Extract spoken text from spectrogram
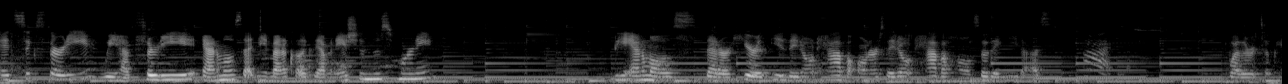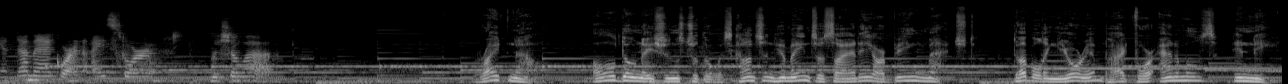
It's 6:30. We have 30 animals that need medical examination this morning. The animals that are here, they don't have owners, they don't have a home, so they need us. Whether it's a pandemic or an ice storm, we show up. Right now, all donations to the Wisconsin Humane Society are being matched, doubling your impact for animals in need.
